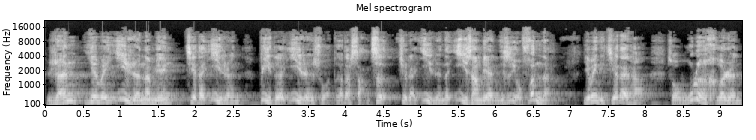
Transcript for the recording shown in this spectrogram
人因为异人的名接待异人，必得异人所得的赏赐，就在异人的义上边，你是有份的，因为你接待他。说无论何人，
